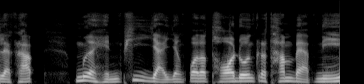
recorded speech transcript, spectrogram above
แหละครับ เมื่อเห็นพี่ใหญ่อย่างปตทโดนกระทำแบบนี้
